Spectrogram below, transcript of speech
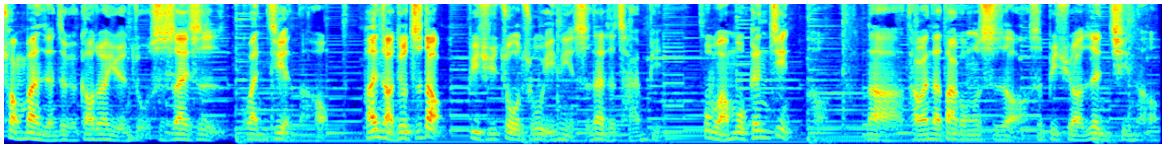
创办人这个高瞻远瞩实在是关键了哈。很早就知道必须做出引领时代的产品，不盲目跟进哈。那台湾的大公司哦，是必须要认清哦，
